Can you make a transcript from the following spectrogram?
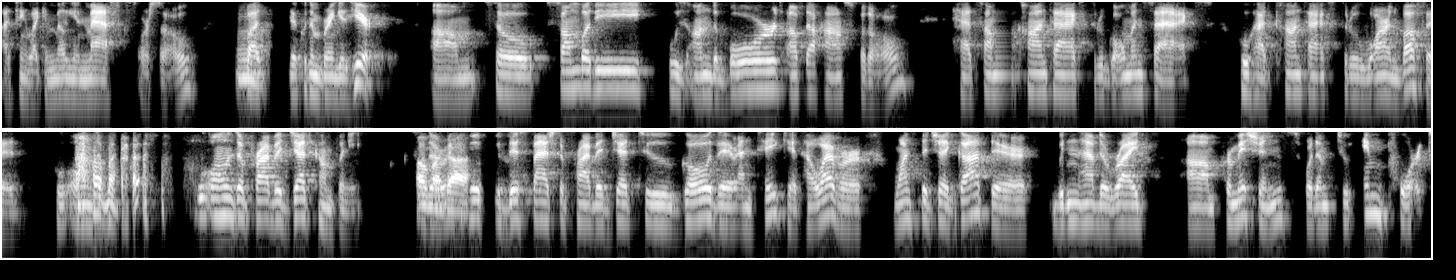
I think like a million masks or so, mm-hmm. but they couldn't bring it here. Um, so somebody who's on the board of the hospital had some contacts through Goldman Sachs, who had contacts through Warren Buffett, who owns a, who owns a private jet company. So oh they were able to dispatch the private jet to go there and take it. However, once the jet got there, we didn't have the right um, permissions for them to import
